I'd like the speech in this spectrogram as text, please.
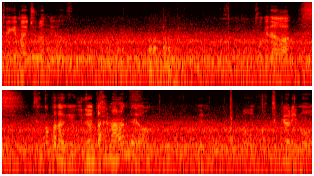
되게 많이 줄었네요. 거기다가 생각보다 운전도 할 만한데요. 뭐 특별히 뭐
